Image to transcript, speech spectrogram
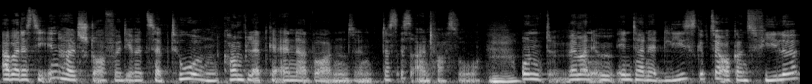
Aber dass die Inhaltsstoffe, die Rezepturen komplett geändert worden sind, das ist einfach so. Und wenn man im Internet liest, gibt es ja auch ganz viele,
